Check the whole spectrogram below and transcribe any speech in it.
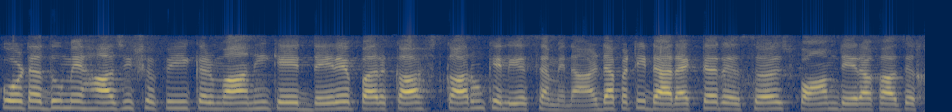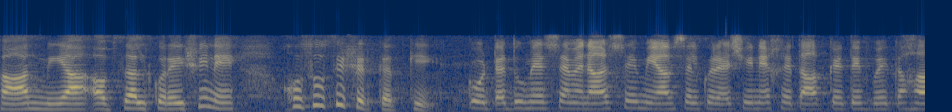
कोटअदू में हाजी शफी करमानी के डेरे पर काश्तकारों के लिए seminar. Deputy director research farm Dera Ghazi Khan Mian Afzal Qureshi ने खसूसी शिरकत की। कोटअदू में सेमिनार से मियाँ अफसल कुरैशी ने खिताब करते हुए कहा,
